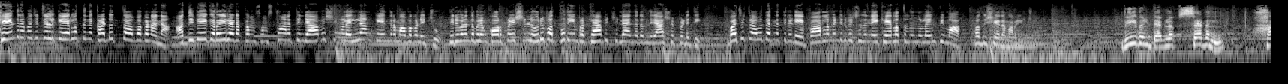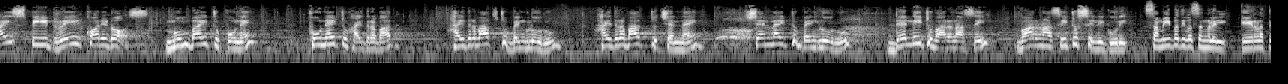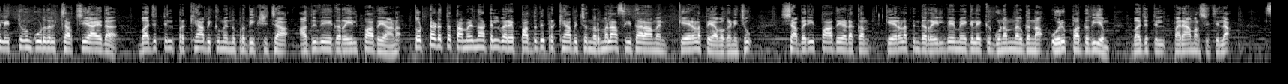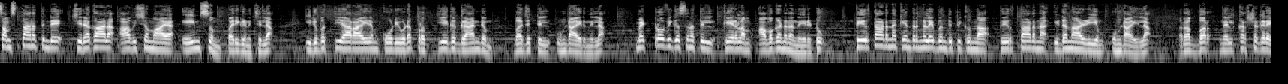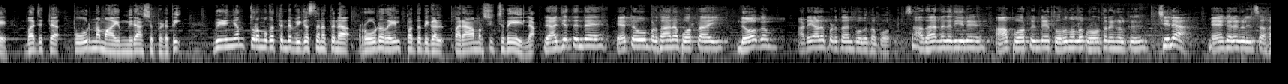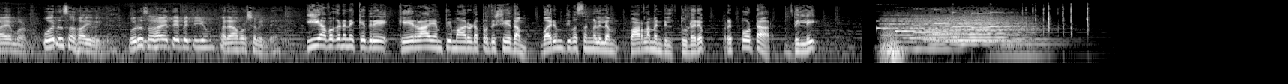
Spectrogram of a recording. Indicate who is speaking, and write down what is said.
Speaker 1: കേന്ദ്ര ബജറ്റിൽ കേരളത്തിന് കടുത്ത അവഗണന. അതിവേഗ റെയിലടക്കം സംസ്ഥാനത്തിന്റെ ആവശ്യങ്ങളെല്ലാം കേന്ദ്രം അവഗണിച്ചു. തിരുവനന്തപുരം കോർപ്പറേഷനിൽ ഒരു പദ്ധതിയും പ്രഖ്യാപിച്ചില്ല എന്നതും നിരാശപ്പെടുത്തി. ബജറ്റ് അവതരണത്തിനിടെ പാർലമെന്റിൽ വെച്ച് തന്നെ കേരളത്തിൽ നിന്നുള്ള എം പിമാർ പ്രതിഷേധം അറിയിച്ചു.
Speaker 2: We will develop seven high speed rail corridors Mumbai to Pune, Pune to Hyderabad, Hyderabad to Bengaluru, Hyderabad to Delhi to Varanasi Varanasi to Siliguri.
Speaker 3: സമീപ ദിവസങ്ങളിൽ കേരളത്തിൽ ഏറ്റവും കൂടുതൽ ചർച്ചയായത് ബജറ്റിൽ പ്രഖ്യാപിക്കുമെന്ന് പ്രതീക്ഷിച്ച അതിവേഗ റെയിൽപാതയാണ്. തൊട്ടടുത്ത തമിഴ്നാട്ടിൽ വരെ പദ്ധതി പ്രഖ്യാപിച്ച നിർമ്മലാ സീതാരാമൻ കേരളത്തെ അവഗണിച്ചു. ശബരിപാതയടക്കം കേരളത്തിന്റെ റെയിൽവേ മേഖലയ്ക്ക് ഗുണം നൽകുന്ന ഒരു പദ്ധതിയും ബജറ്റിൽ പരാമർശിച്ചില്ല. സംസ്ഥാനത്തിന്റെ ചിരകാല ആവശ്യമായ എയിംസും പരിഗണിച്ചില്ല. ഇരുപത്തിയാറായിരം കോടിയുടെ പ്രത്യേക ഗ്രാന്റും ബജറ്റിൽ ഉണ്ടായിരുന്നില്ല. മെട്രോ വികസനത്തിൽ കേരളം അവഗണന നേരിട്ടു. തീർത്ഥാടന കേന്ദ്രങ്ങളെ ബന്ധിപ്പിക്കുന്ന തീർത്ഥാടന ഇടനാഴിയും ഉണ്ടായില്ല. റബ്ബർ നെൽകർഷകരെ ബജറ്റ് പൂർണമായും നിരാശപ്പെടുത്തി. വിഴിഞ്ഞം തുറമുഖത്തിന്റെ വികസനത്തിന് റോഡ് റെയിൽ പദ്ധതികൾ പരാമർശിച്ചതേയില്ല.
Speaker 4: രാജ്യത്തിന്റെ ഏറ്റവും പ്രധാന പോർട്ടായി ലോകം അടയാളപ്പെടുത്താൻ പോകുന്ന പോർട്ട്. സാധാരണഗതിയിൽ ആ പോർട്ടിന്റെ തുറന്നുള്ള പ്രവർത്തനങ്ങൾക്ക് ചില മേഖലകളിൽ സഹായം വേണം. ഒരു സഹായവും ഇല്ല ഒരു സഹായത്തെ പറ്റിയും പരാമർശമില്ല.
Speaker 3: ഈ അവഗണനയ്ക്കെതിരെ കേരള എം പിമാരുടെ പ്രതിഷേധം വരും ദിവസങ്ങളിലും പാർലമെന്റിൽ തുടരും. റിപ്പോർട്ടർ ദില്ലി.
